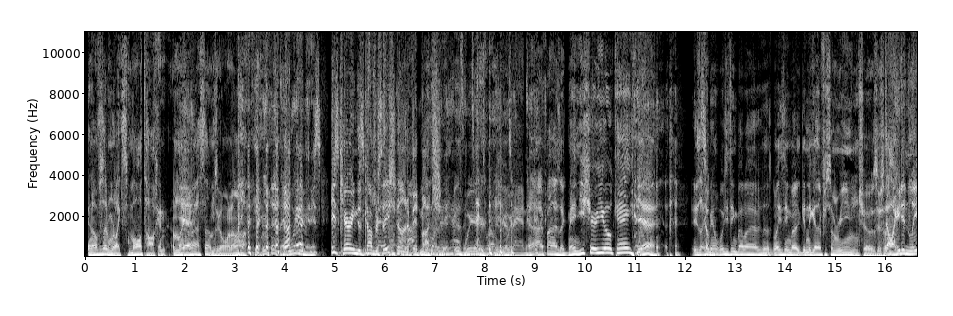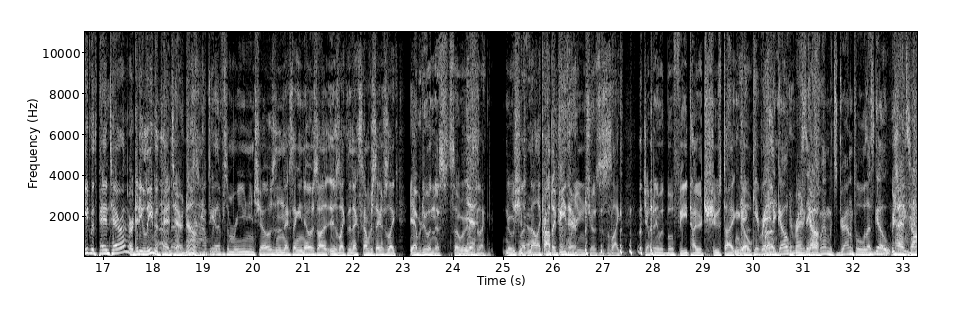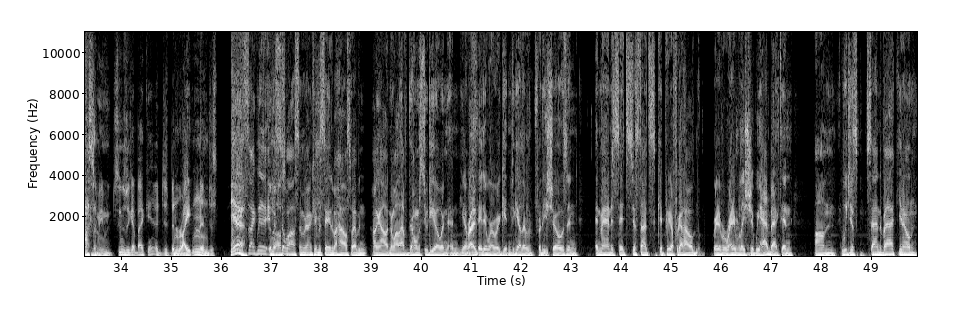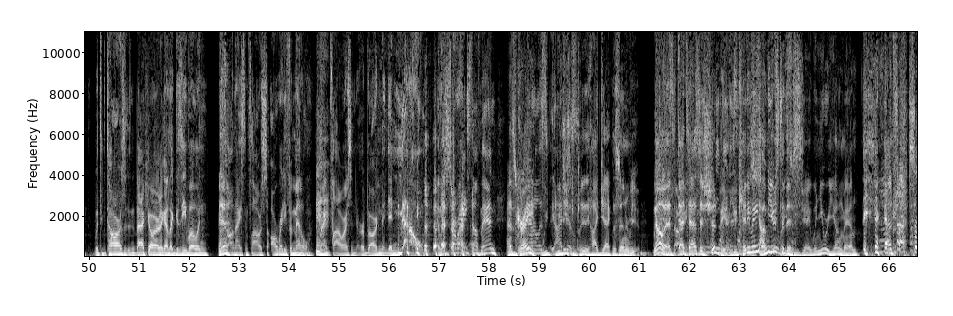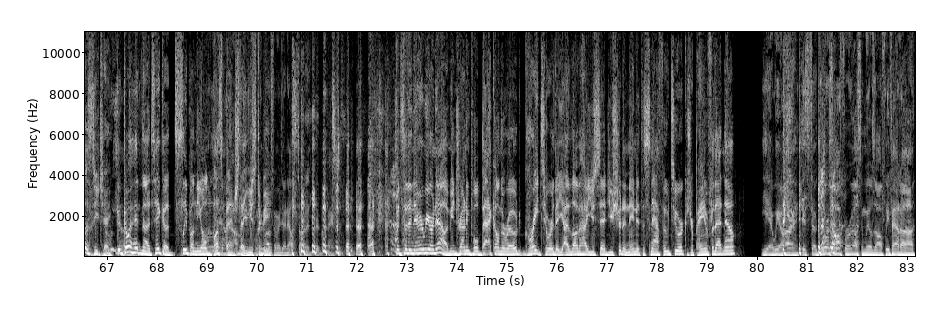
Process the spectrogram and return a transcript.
and all of a sudden, we're like small talking. I'm like, Yeah. "Ah, something's going on. like, wait a minute. He's carrying this conversation on a bit much. It's weird. That's what I'm It's doing, weird. man. I finally was like, man, you sure you okay? Yeah. He's like, So- man, what do you think about uh, what do you think about getting together for some reunion shows or something? Oh, he didn't lead with Pantera, or did he lead with Pantera? No. Just get together for some reunion shows, and the next thing you know is uh, is like the next conversation is like, yeah, we're doing this. So we're Yeah. it's like, no, should not, not like probably be there. Reunion shows. This is like jumping in with both feet, tie your shoes tight, and go. Get ready Run. to go. Get ready to Sink or go. Swim with the drowning pool. Let's go. Which That's is awesome. awesome. I mean, as soon as we got back in, it just been writing and just Yeah. It's like it Been was so awesome. awesome. We came and stayed at my house. We haven't hung out in a while. I have the home studio and, and you know Right. stay there where we're getting together for these shows and and man, it's it's just not skipping. I forgot how great of a writing relationship we had back then. Um, we just sat in the back, you know, with the guitars in the backyard. I got like gazebo and it's Yeah. all nice and flowers, so all ready for metal, right? Flowers and herb garden and then metal. and we just start writing stuff, man. That's great. You know, we, we just completely hijacked this interview. No, that's, that's as it should be. Are you kidding me? I'm used to this. Jay, when you were a young man, So, CJ, go, go ahead and uh, take a sleep on the old bus bench that used to be. I'll start it. But so then here we are now. I mean, Drowning Pool back on the road. Great tour. That I love how you said you should have named it the Snafu Tour because you're paying for that now. Yeah, we are. It's the doors off for us and wheels off. We've had uh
